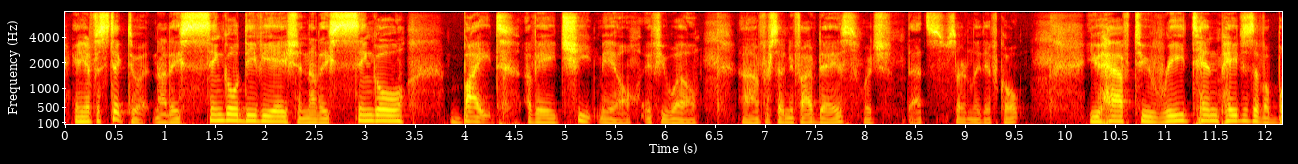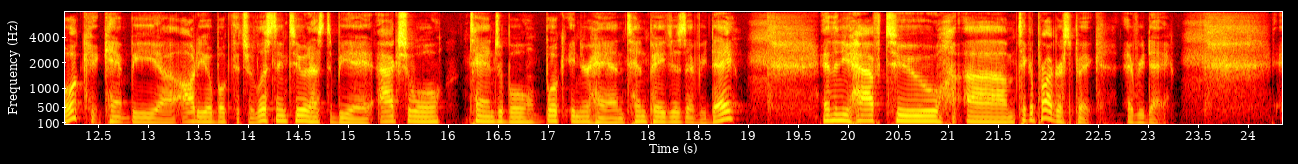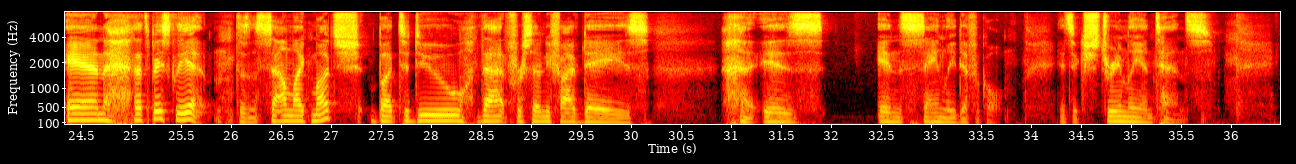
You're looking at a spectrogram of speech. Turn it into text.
and you have to stick to it. Not a single deviation, not a single bite of a cheat meal, if you will, uh, for 75 days, which that's certainly difficult. You have to read 10 pages of a book. It can't be an audiobook that you're listening to. It has to be a actual tangible book in your hand, 10 pages every day. And then you have to um, take a progress pic every day. And that's basically it. it. Doesn't sound like much, but to do that for 75 days is insanely difficult. It's extremely intense.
